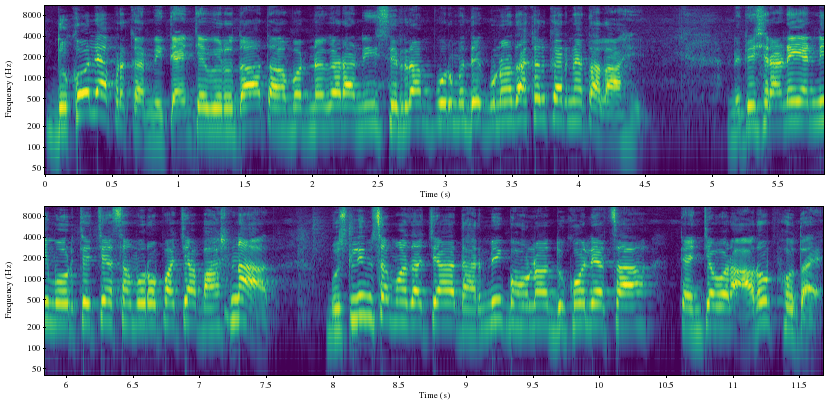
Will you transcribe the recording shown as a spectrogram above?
दुखवल्याप्रकरणी त्यांच्या विरोधात अहमदनगर आणि श्रीरामपूरमध्ये गुन्हा दाखल करण्यात आला आहे. नितेश राणे यांनी मोर्चाच्या समारोपाच्या भाषणात मुस्लिम समाजाच्या धार्मिक भावना दुखवल्याचा त्यांच्यावर आरोप होत आहे.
